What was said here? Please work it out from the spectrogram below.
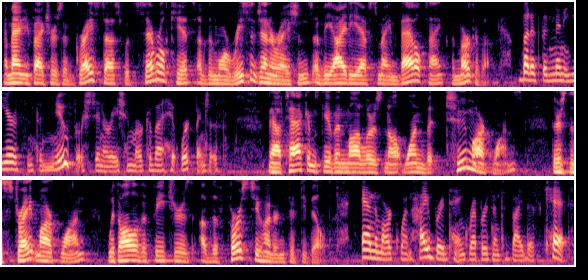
and manufacturers have graced us with several kits of the more recent generations of the IDF's main battle tank, the Merkava. But it's been many years since a new first generation Merkava hit workbenches. Now, Takom's given modelers not one but two Mark 1s. There's the straight Mark 1 with all of the features of the first 250 build. And the Mark I hybrid tank represented by this kit,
